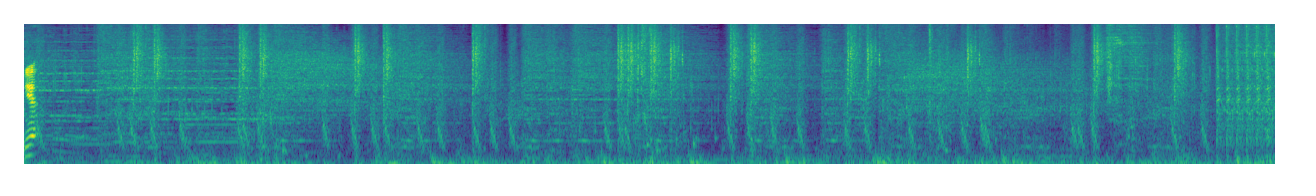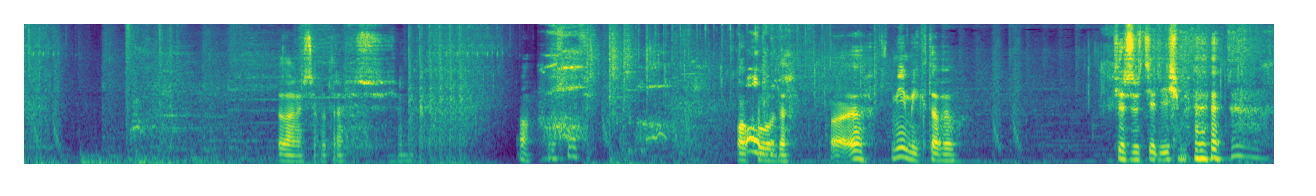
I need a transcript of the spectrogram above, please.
Nie. Co tam jeszcze potrafisz, ziomek? O. O kurde. O, e, mimik to był. Się rzuciliśmy.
